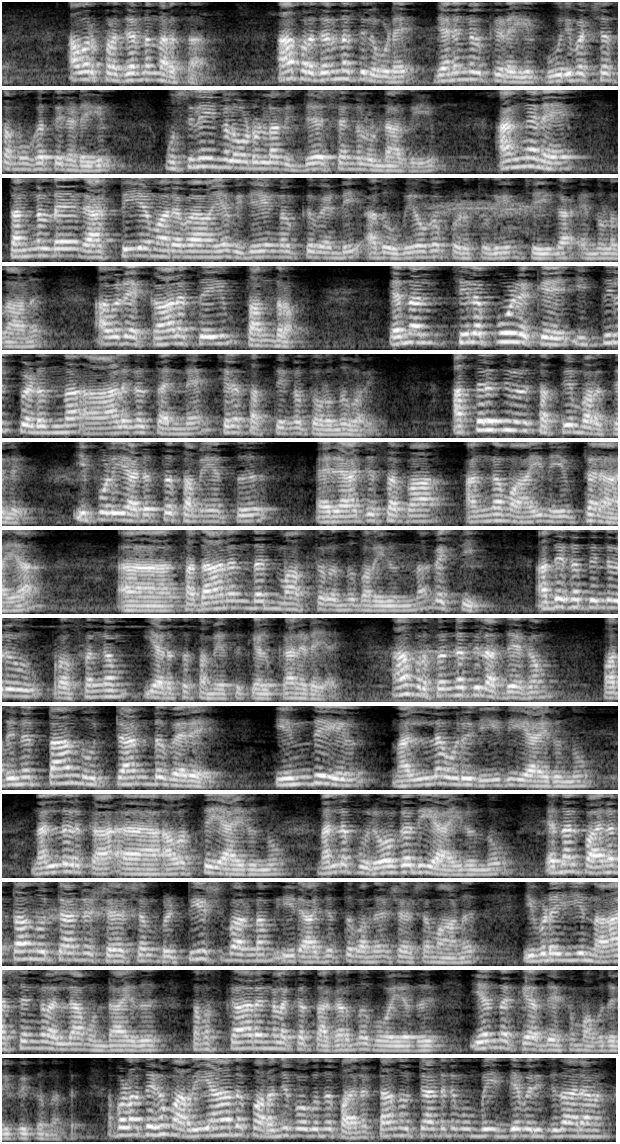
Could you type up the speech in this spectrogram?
അവർ പ്രചരണം നടത്താറ്. ആ പ്രചരണത്തിലൂടെ ജനങ്ങൾക്കിടയിൽ ഭൂരിപക്ഷ സമൂഹത്തിനിടയിൽ മുസ്ലിങ്ങളോടുള്ള വിദ്വേഷങ്ങൾ ഉണ്ടാകുകയും അങ്ങനെ തങ്ങളുടെ രാഷ്ട്രീയപരമായ വിജയങ്ങൾക്ക് വേണ്ടി അത് ഉപയോഗപ്പെടുത്തുകയും ചെയ്യുക എന്നുള്ളതാണ് അവരുടെ എക്കാലത്തെയും തന്ത്രം. എന്നാൽ ചിലപ്പോഴൊക്കെ ഇതിൽപ്പെടുന്ന ആളുകൾ തന്നെ ചില സത്യങ്ങൾ തുറന്നു പറയും. അത്തരത്തിലൊരു സത്യം പറച്ചിൽ ഇപ്പോൾ ഈ അടുത്ത സമയത്ത് രാജ്യസഭ അംഗമായി നിയുക്തനായ സദാനന്ദൻ മാസ്റ്റർ എന്ന് പറയുന്ന വ്യക്തി അദ്ദേഹത്തിന്റെ ഒരു പ്രസംഗം ഈ അടുത്ത സമയത്ത് കേൾക്കാനിടയായി. ആ പ്രസംഗത്തിൽ അദ്ദേഹം പതിനെട്ടാം നൂറ്റാണ്ട് വരെ ഇന്ത്യയിൽ നല്ല ഒരു രീതിയായിരുന്നു നല്ലൊരു അവസ്ഥയായിരുന്നു നല്ല പുരോഗതിയായിരുന്നു. എന്നാൽ പതിനെട്ടാം നൂറ്റാണ്ടിന് ശേഷം ബ്രിട്ടീഷ് ഭരണം ഈ രാജ്യത്ത് വന്നതിന് ശേഷമാണ് ഇവിടെ ഈ നാശങ്ങളെല്ലാം ഉണ്ടായത് സംസ്കാരങ്ങളൊക്കെ തകർന്നു പോയത് എന്നൊക്കെ അദ്ദേഹം അവതരിപ്പിക്കുന്നുണ്ട്. അപ്പോൾ അദ്ദേഹം അറിയാതെ പറഞ്ഞു പോകുന്നത് പതിനെട്ടാം നൂറ്റാണ്ടിന് മുമ്പ് ഇന്ത്യ ഭരിച്ചത് ആരാണ്?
